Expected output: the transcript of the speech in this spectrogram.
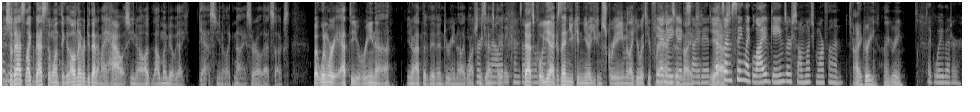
yeah. so know. that's like that's the one thing. i'll never do that at my house you know I'll, I'll maybe i'll be like yes you know like nice or oh that sucks but when we're at the arena you know at the vivint arena like Your watching the jazz play that's cool more. yeah because then you can you know you can scream and like you're with your friends Yeah, no, you get and like excited. yeah That's what I'm saying. Like live games are so much more fun. i agree i agree It's like way better.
